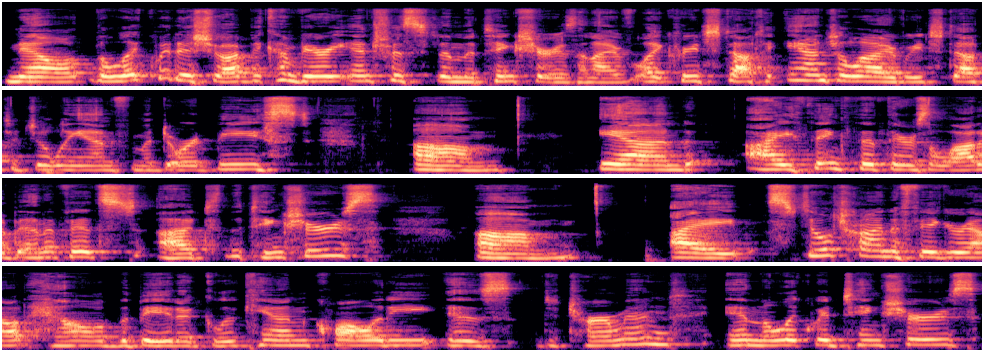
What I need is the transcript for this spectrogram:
Now, the liquid issue, I've become very interested in the tinctures and I've like reached out to Angela, I've reached out to Julianne from Adored Beast. Um, and I think that there's a lot of benefits uh, to the tinctures. Um, I still trying to figure out how the beta glucan quality is determined in the liquid tinctures.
